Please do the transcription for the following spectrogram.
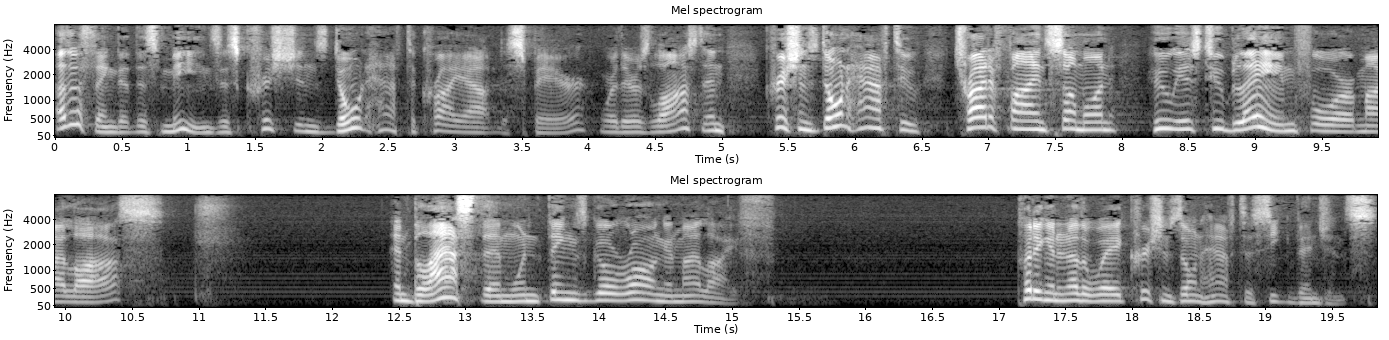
other thing that this means is Christians don't have to cry out despair where there's lost, and Christians don't have to try to find someone who is to blame for my loss and blast them when things go wrong in my life. Putting it another way, Christians don't have to seek vengeance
